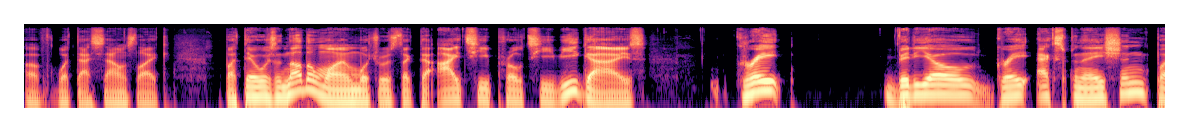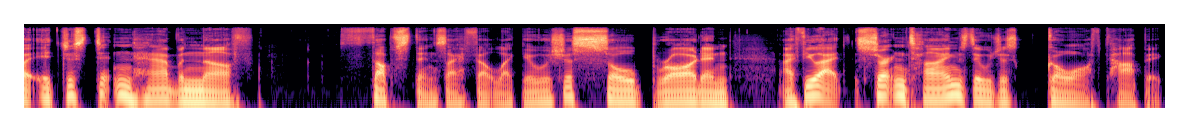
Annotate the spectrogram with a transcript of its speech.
of what that sounds like. But there was another one, which was like the IT Pro TV guys. Great video, great explanation, but it just didn't have enough substance. I felt like it was just so broad. And I feel at certain times they would just go off topic.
